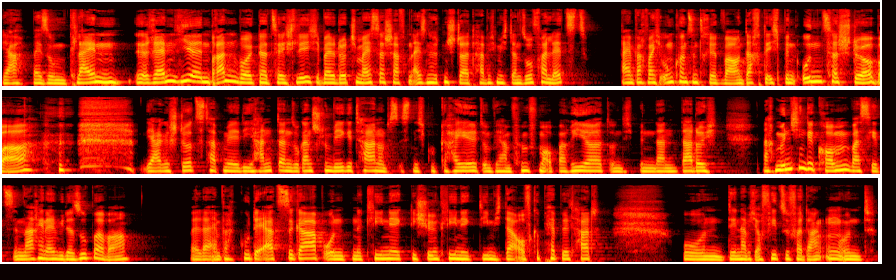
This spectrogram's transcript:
ja, bei so einem kleinen Rennen hier in Brandenburg tatsächlich, bei der Deutschen Meisterschaft in Eisenhüttenstadt, habe ich mich dann so verletzt, einfach weil ich unkonzentriert war und dachte, ich bin unzerstörbar. ja, gestürzt, hat mir die Hand dann so ganz schlimm wehgetan und es ist nicht gut geheilt und wir haben fünfmal operiert und ich bin dann dadurch nach München gekommen, was jetzt im Nachhinein wieder super war, weil da einfach gute Ärzte gab und eine Klinik, die Schönklinik, die mich da aufgepäppelt hat. Und denen habe ich auch viel zu verdanken. Und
